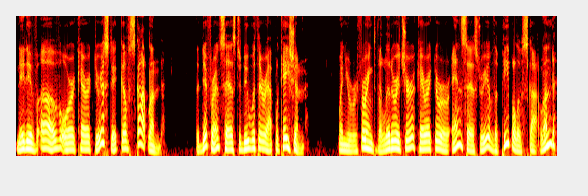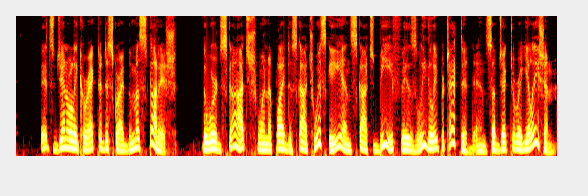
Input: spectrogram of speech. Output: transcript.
native of, or characteristic of Scotland. The difference has to do with their application. When you're referring to the literature, character, or ancestry of the people of Scotland, it's generally correct to describe them as Scottish. The word Scotch, when applied to Scotch whiskey and Scotch beef, is legally protected and subject to regulation.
